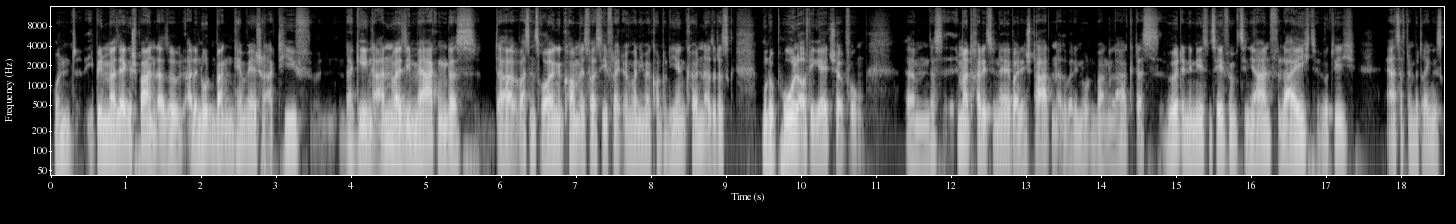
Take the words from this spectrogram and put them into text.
Und ich bin mal sehr gespannt. Also alle Notenbanken kämpfen ja schon aktiv dagegen an, weil sie merken, dass da was ins Rollen gekommen ist, was sie vielleicht irgendwann nicht mehr kontrollieren können. Also das Monopol auf die Geldschöpfung, ähm, das immer traditionell bei den Staaten, also bei den Notenbanken lag, das wird in den nächsten 10, 15 Jahren vielleicht wirklich ernsthaft in Bedrängnis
